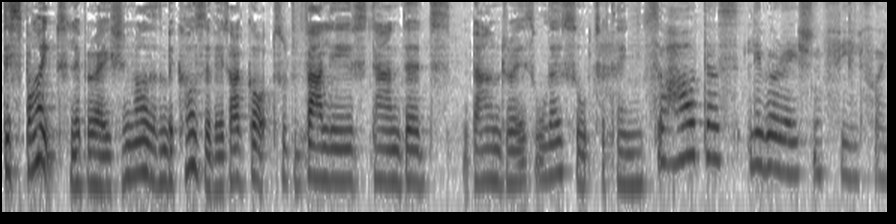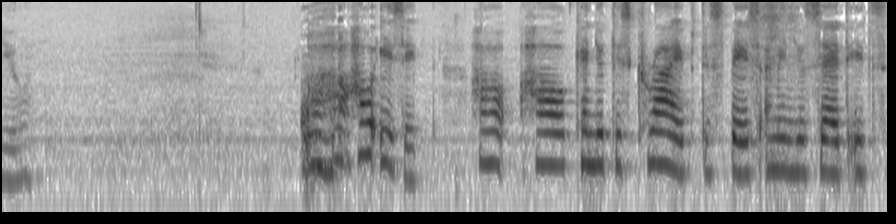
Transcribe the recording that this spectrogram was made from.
despite liberation rather than because of it, I've got sort of values, standards, boundaries, all those sorts of things. So, how does liberation feel for you? Or um, how, how is it? How, how can you describe the space? I mean, you said it's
